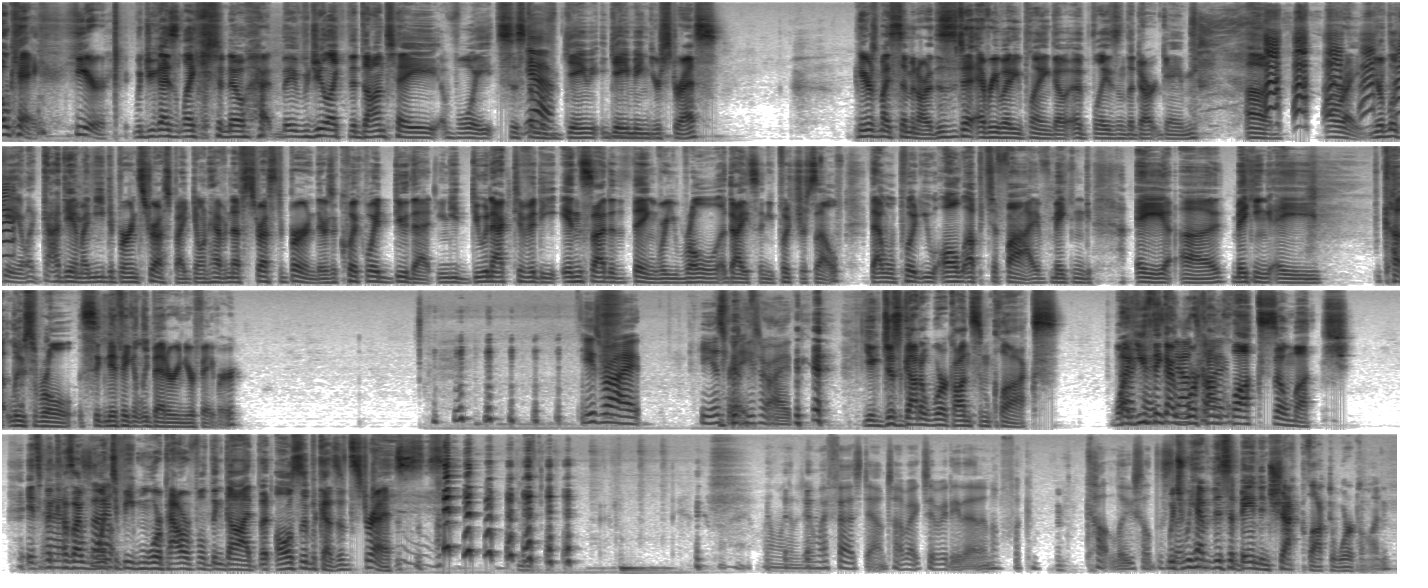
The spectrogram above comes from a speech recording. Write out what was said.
Okay, here. Would you guys like to know? How, would you like the Dante Voight system Yeah. of game, gaming your stress? Here's my seminar. This is to everybody playing uh, Blades in the Dark game. Um, all right, you're looking at like, God damn, I need to burn stress, but I don't have enough stress to burn. There's a quick way to do that. You need to do an activity inside of the thing where you roll a dice and you push yourself. That will put you all up to five, making a uh, making a cut loose roll significantly better in your favor. He's right. He is right. He's right. You just got to work on some clocks. Why do you think so I work on clocks so much? It's Yeah, because I so- want to be more powerful than God, but also because of stress. Well am I gonna do my first downtime activity then, and I'll fucking cut loose on the. Which we have this abandoned shack clock to work on.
